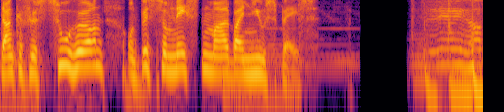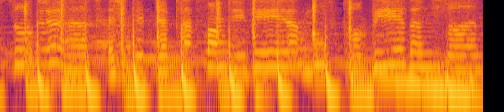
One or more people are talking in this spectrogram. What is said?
Danke fürs Zuhören und bis zum nächsten Mal bei Newspace. Wie hast du gehört? Es gibt eine Plattform, die wir probieren sollen.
